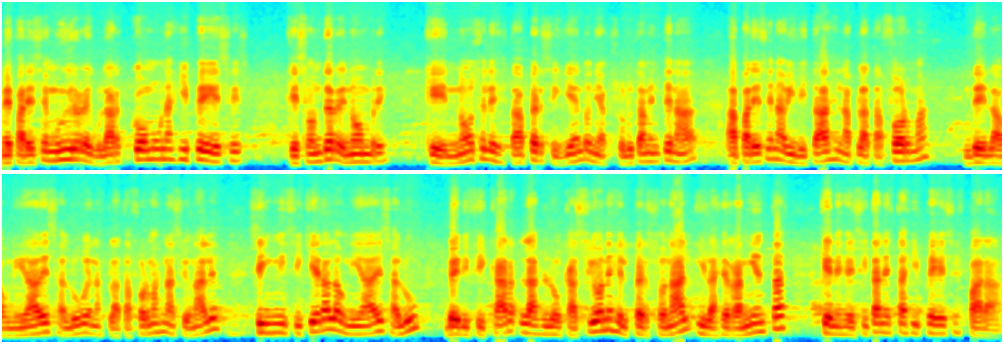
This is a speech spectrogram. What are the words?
me parece muy irregular cómo unas IPS que son de renombre, que no se les está persiguiendo ni absolutamente nada, aparecen habilitadas en la plataforma de la unidad de salud, en las plataformas nacionales, sin ni siquiera la unidad de salud verificar las locaciones, el personal y las herramientas que necesitan estas IPS para,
